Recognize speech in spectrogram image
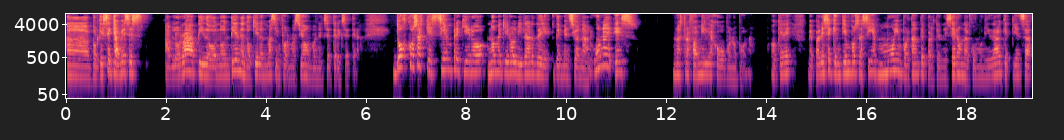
Ah, porque sé que a veces hablo rápido, no entienden, no quieren más información, bueno, etcétera, etcétera. Dos cosas que siempre quiero, no me quiero olvidar de, mencionar. Una es nuestra familia Ho'oponopono. ¿ok? Me parece que en tiempos así es muy importante pertenecer a una comunidad que piensa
